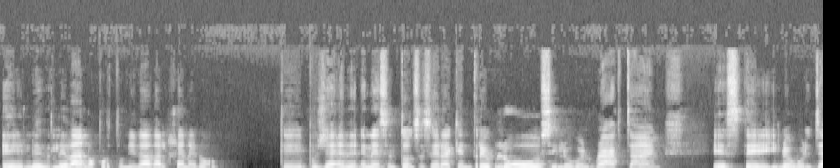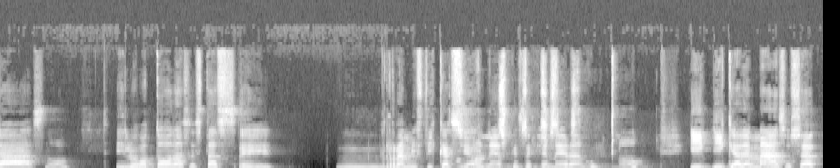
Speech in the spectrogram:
eh, le, dan oportunidad al género, que pues ya en, ese entonces era que entre blues y luego el ragtime, este, y luego el jazz, ¿no? Y luego todas estas eh, ramificaciones que se generan, ¿no? Y, y, que además, o sea,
